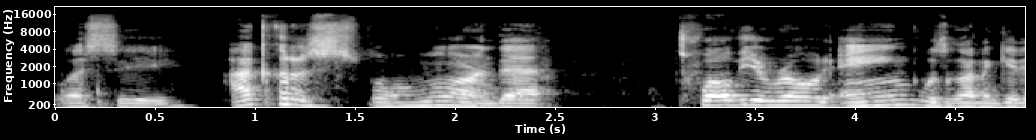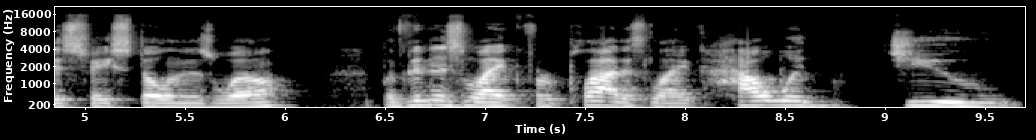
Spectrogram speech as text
let's see. I could have sworn that 12 year old Aang was going to get his face stolen as well. But then it's like for plot it's like how would you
